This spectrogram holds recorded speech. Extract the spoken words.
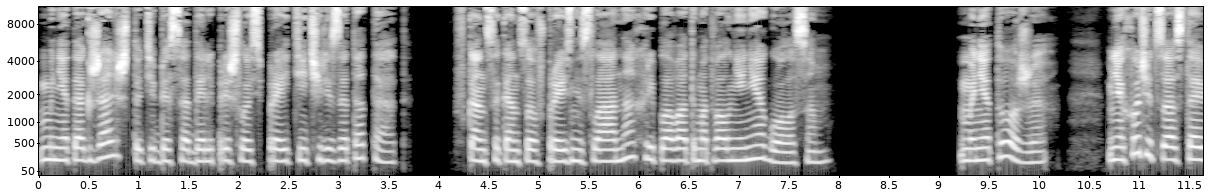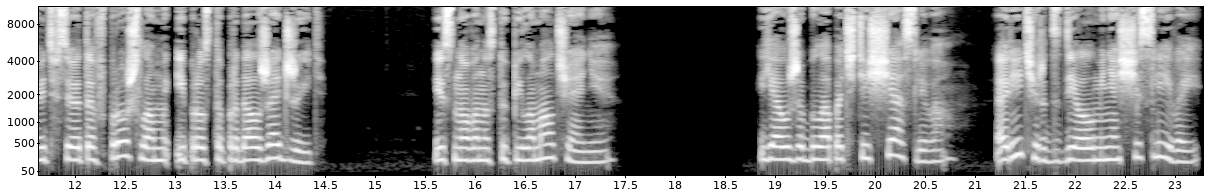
«Мне так жаль, что тебе, Садель, пришлось пройти через этот ад», — в конце концов произнесла она хрипловатым от волнения голосом. Мне тоже. Мне хочется оставить все это в прошлом и просто продолжать жить. И снова наступило молчание. Я уже была почти счастлива. Ричард сделал меня счастливой.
